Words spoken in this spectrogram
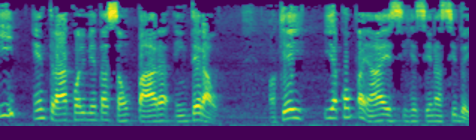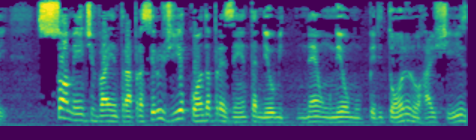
e entrar com alimentação para enteral, ok? E acompanhar esse recém-nascido aí. Somente vai entrar para a cirurgia quando apresenta neum, né, um neumoperitônio no raio-x,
